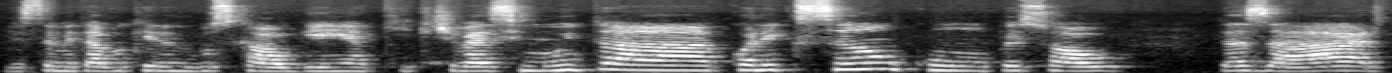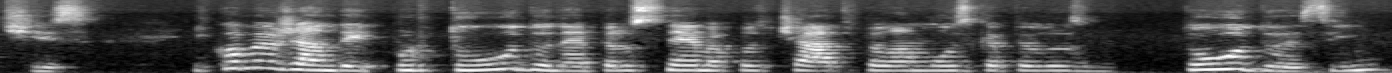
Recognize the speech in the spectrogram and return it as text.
eles também estavam querendo buscar alguém aqui que tivesse muita conexão com o pessoal das artes. E como eu já andei por tudo, né, pelo cinema, pelo teatro, pela música, pelo tudo, assim,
